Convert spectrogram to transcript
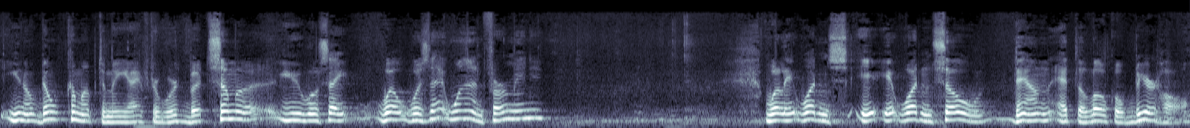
you know, don't come up to me afterward, but some of you will say, well, was that wine fermented? Well, it wasn't, it, it wasn't sold down at the local beer hall.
